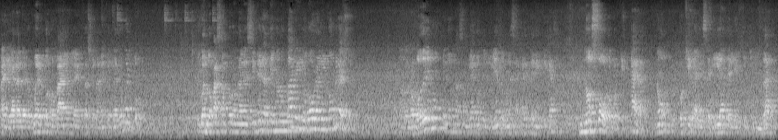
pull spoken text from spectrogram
para llegar al aeropuerto, no pagan el estacionamiento del aeropuerto. Y cuando pasan por una vecinera tienen un bar y lo cobran el Congreso. No podemos tener una asamblea constituyente con esas características, no solo porque es cara, no, porque carecería de legitimidad.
